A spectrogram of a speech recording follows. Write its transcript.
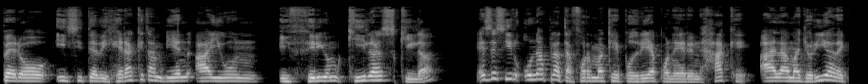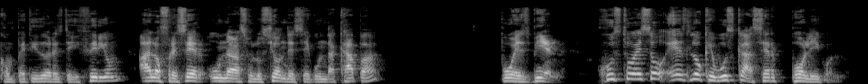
Pero, ¿y si te dijera que también hay un Ethereum Killers Killer? Es decir, una plataforma que podría poner en jaque a la mayoría de competidores de Ethereum al ofrecer una solución de segunda capa. Pues bien, justo eso es lo que busca hacer Polygon,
